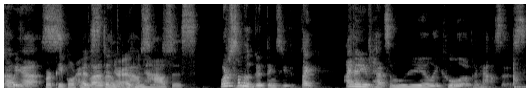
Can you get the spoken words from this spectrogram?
Oh yes, where people are hosting their open houses. houses. What are some of the good things you've like? I know you've had some really cool open houses.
